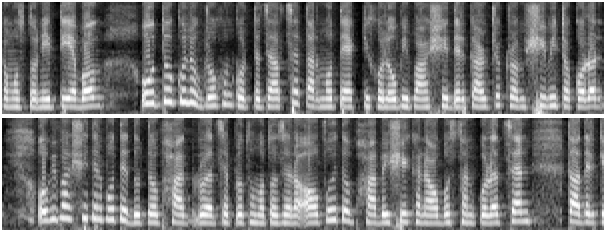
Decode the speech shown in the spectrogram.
সমস্ত নীতি এবং উদ্যোগগুলো গ্রহণ করতে যাচ্ছে, তার মধ্যে একটি হলো অভিবাসীদের কার্যক্রম সীমিতকরণ। অভিবাসীদের মধ্যে দুটো ভাগ রয়েছে। প্রথমত যারা অবৈধভাবে সেখানে অবস্থান করেছেন, তাদেরকে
